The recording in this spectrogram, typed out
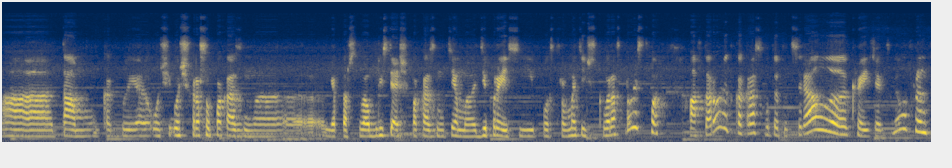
а, там как бы очень, очень хорошо показана, я бы сказала, блестяще показана тема депрессии и посттравматического расстройства. А второй это как раз вот этот сериал Crazy Ex-Girlfriend.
